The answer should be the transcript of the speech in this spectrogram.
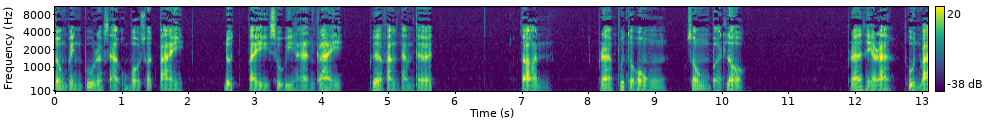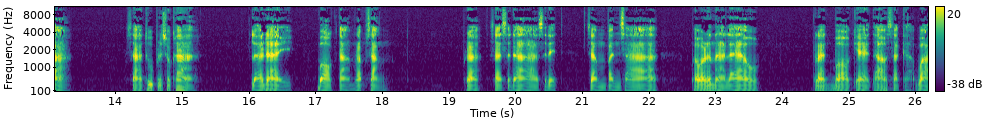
จงเป็นผู้รักษาอุโบสถไป ดุดไปสู่วิหารใกล้เพื่อฟังธรรมเถิด ตอน พระพุทธองค์ทรงเปิดโลก พระเถระทูลว่า สาธุพระชก้า แล้วได้ บอกตามรับสั่ง พระศาสดาเสด็จจำพรรษาภาวนาแล้วตรัสบอกแก่เท้าสักกะว่า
